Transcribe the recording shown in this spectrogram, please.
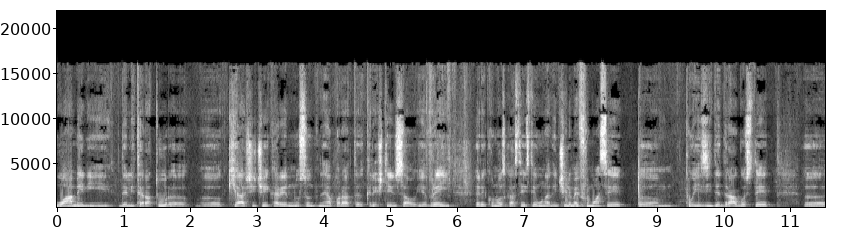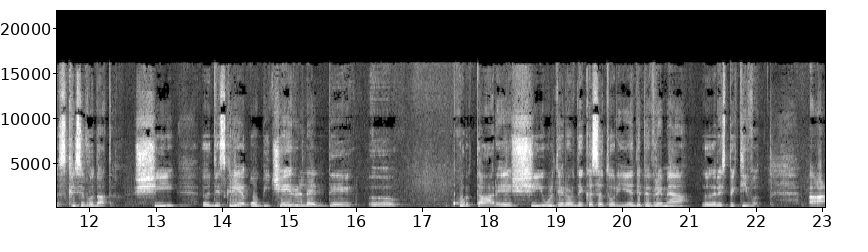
oamenii de literatură, uh, chiar și cei care nu sunt neapărat creștini sau evrei, recunosc că asta este una din cele mai frumoase um, poezii de dragoste uh, scrise vreodată. Și descrie obiceiurile de curtare și ulterior de căsătorie de pe vremea uh, respectivă. A,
